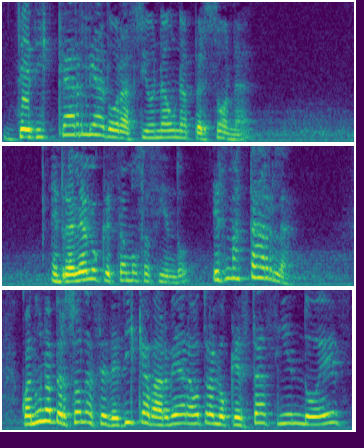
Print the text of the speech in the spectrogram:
dedicarle adoración a una persona, en realidad lo que estamos haciendo es matarla. Cuando una persona se dedica a barbear a otra, lo que está haciendo es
